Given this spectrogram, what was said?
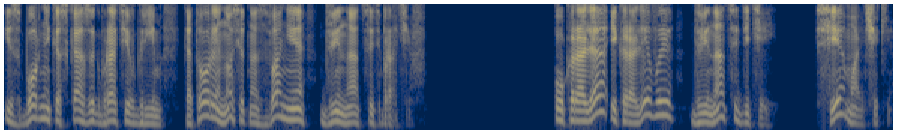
из сборника сказок братьев Гримм, которая носит название «Двенадцать братьев». У короля и королевы двенадцать детей. Все мальчики.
